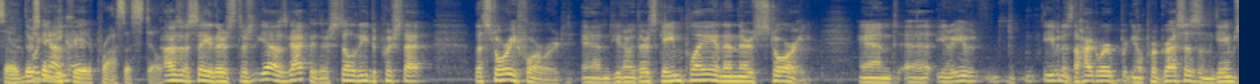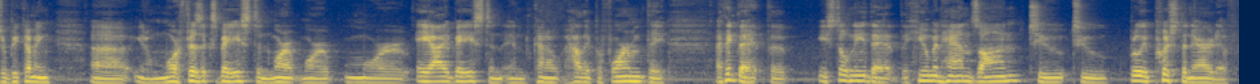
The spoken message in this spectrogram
So there's well, going to yeah, be creative process still. I was going to say there's there's yeah exactly. There's still a need to push that the story forward, and you know there's gameplay and then there's story, and uh, you know even even as the hardware you know progresses and the games are becoming uh, you know more physics based and more more more AI based and, and kind of how they perform. the I think that the you still need the the human hands on to to really push the narrative,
